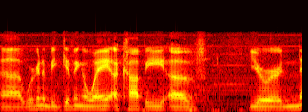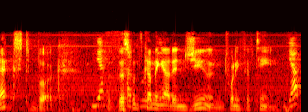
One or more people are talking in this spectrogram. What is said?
Uh, we're going to be giving away a copy of your next book. Yes, This one's coming out in June 2015. Yep.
